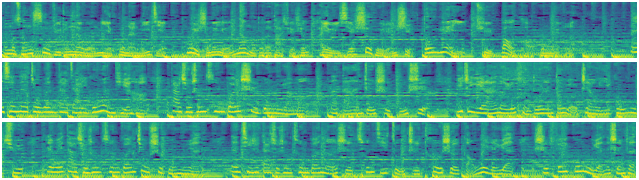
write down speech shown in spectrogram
那么从数据中呢，我们也不难理解为什么有那么多的大学生，还有一些社会人士都愿意去报考公务员了。那现在就问大家一个问题哈：大学生村官是公务员吗？那答案就是不是。一直以来呢，有很多人都有这样一个误区，认为大学生村官就是公务员。但其实大学生村官呢是村级组织特设岗位人员，是非公务员的身份。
